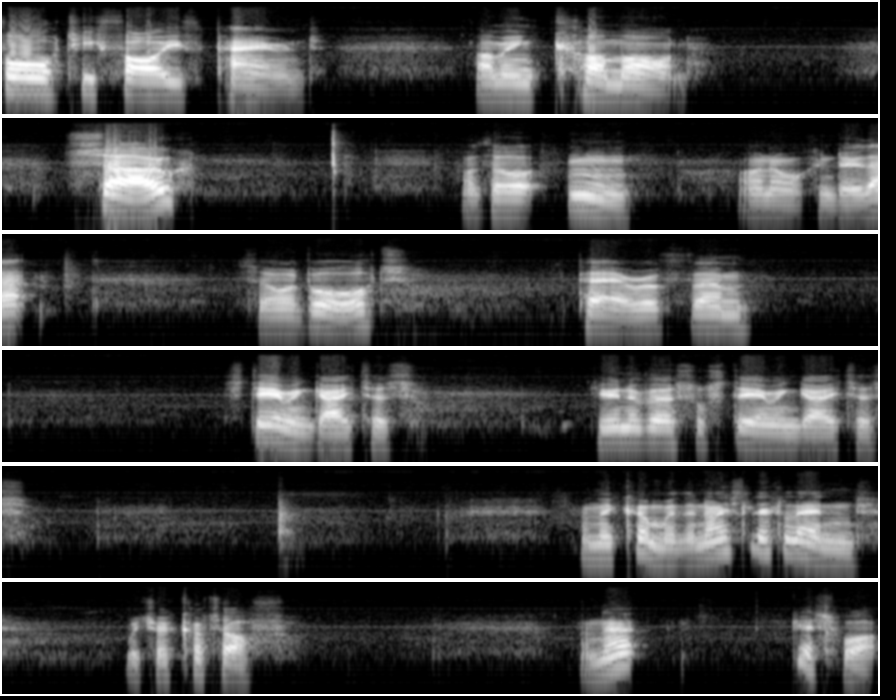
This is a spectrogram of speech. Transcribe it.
£45. I mean, come on. So, I thought, hmm, I know I can do that. So I bought a pair of um, steering gaiters, universal steering gaiters. And they come with a nice little end, which I cut off. And that, guess what?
